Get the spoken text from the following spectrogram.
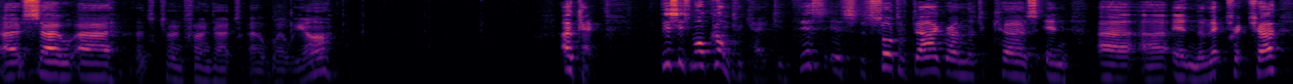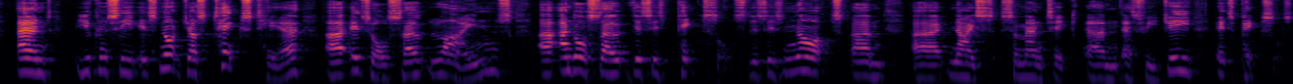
uh, so uh, let's try and find out uh, where we are. Okay, this is more complicated. This is the sort of diagram that occurs in, uh, uh, in the literature, and you can see it's not just text here, uh, it's also lines, uh, and also this is pixels. This is not um, uh, nice semantic um, SVG, it's pixels.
